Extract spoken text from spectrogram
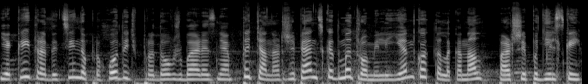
який традиційно проходить впродовж березня. Тетяна Ржепянська, Дмитро Мілієнко, телеканал Перший Подільський.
